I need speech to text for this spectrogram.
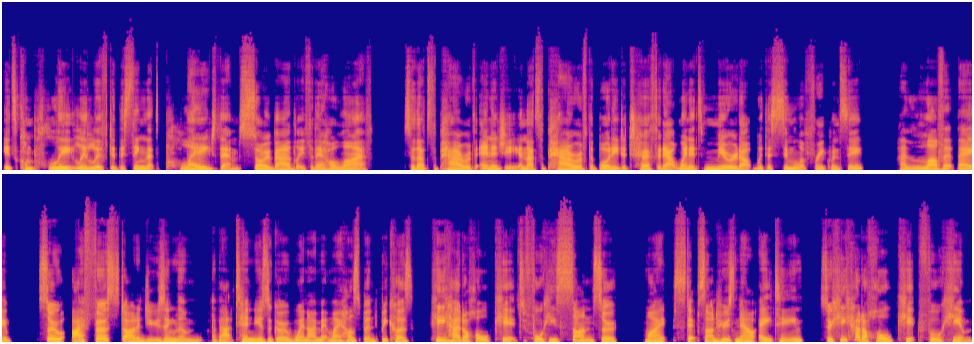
it's completely lifted this thing that's plagued them so badly for their whole life. So that's the power of energy. And that's the power of the body to turf it out when it's mirrored up with a similar frequency. I love it, babe. So I first started using them about 10 years ago when I met my husband because he had a whole kit for his son. So my stepson, who's now 18, so he had a whole kit for him.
